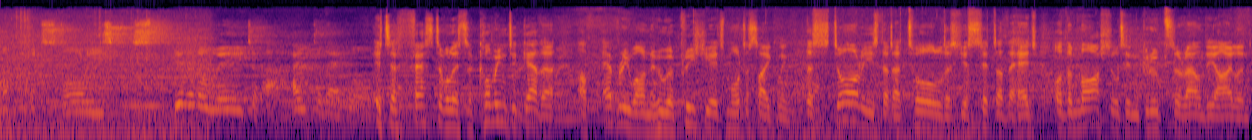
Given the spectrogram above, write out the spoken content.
comfort stories, spinning away to the height of their glory. It's a festival, it's a coming together of everyone who appreciates motorcycling. The stories that are told as you sit on the hedge, or the marshals in groups around the island,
